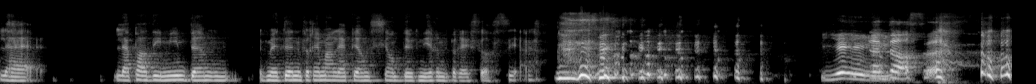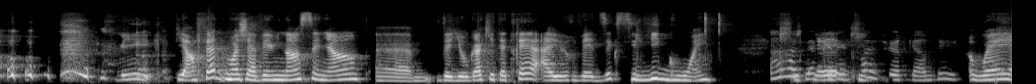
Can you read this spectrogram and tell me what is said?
la, la pandémie me donne, me donne vraiment la permission de devenir une vraie sorcière. Yeah! J'adore ça! oui. Puis en fait, moi, j'avais une enseignante euh, de yoga qui était très ayurvédique, Sylvie Gouin. Ah, je qui... je vais regarder. Oui,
